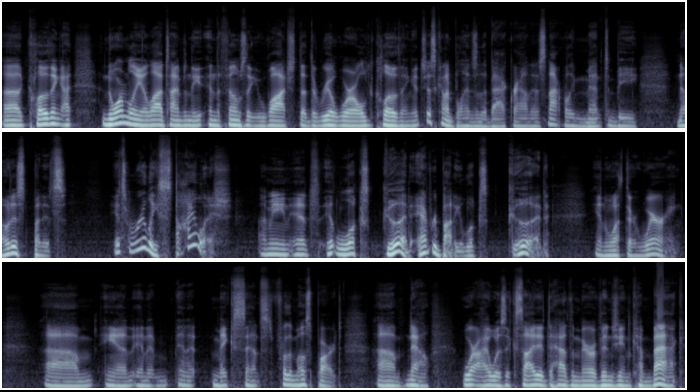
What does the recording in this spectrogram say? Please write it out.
Uh, clothing. I, normally, a lot of times in the in the films that you watch, the the real world clothing, it just kind of blends in the background, and it's not really meant to be noticed. But it's it's really stylish. I mean, it's it looks good. Everybody looks good in what they're wearing, um, and and it and it makes sense for the most part. Um, now, where I was excited to have the Merovingian come back,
